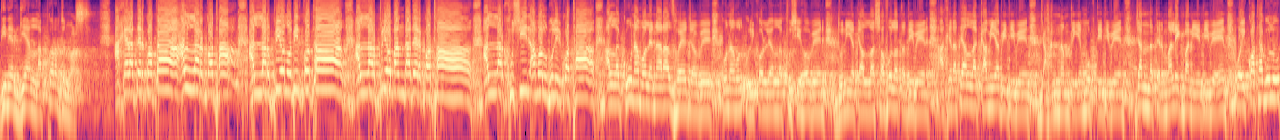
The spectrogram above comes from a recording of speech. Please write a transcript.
দিনের জ্ঞান লাভ করার জন্য আসছি। আখেরাতের কথা, আল্লাহর কথা, আল্লাহর প্রিয় নবীর কথা, আল্লাহর প্রিয় বান্দাদের কথা, আল্লাহর খুশির আমলগুলির কথা। আল্লাহ কোন আমলে নারাজ হয়ে যাবে? কোন আমলগুলি করলে আল্লাহ খুশি হবেন? দুনিয়াতে আল্লাহ সফলতা দিবেন, আখেরাতে আল্লাহ কামিয়াবি দিবেন, জাহান্নাম থেকে মুক্তি দিবেন, জান্নাতের মালিক বানিয়ে দিবেন। ওই কথাগুলো,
